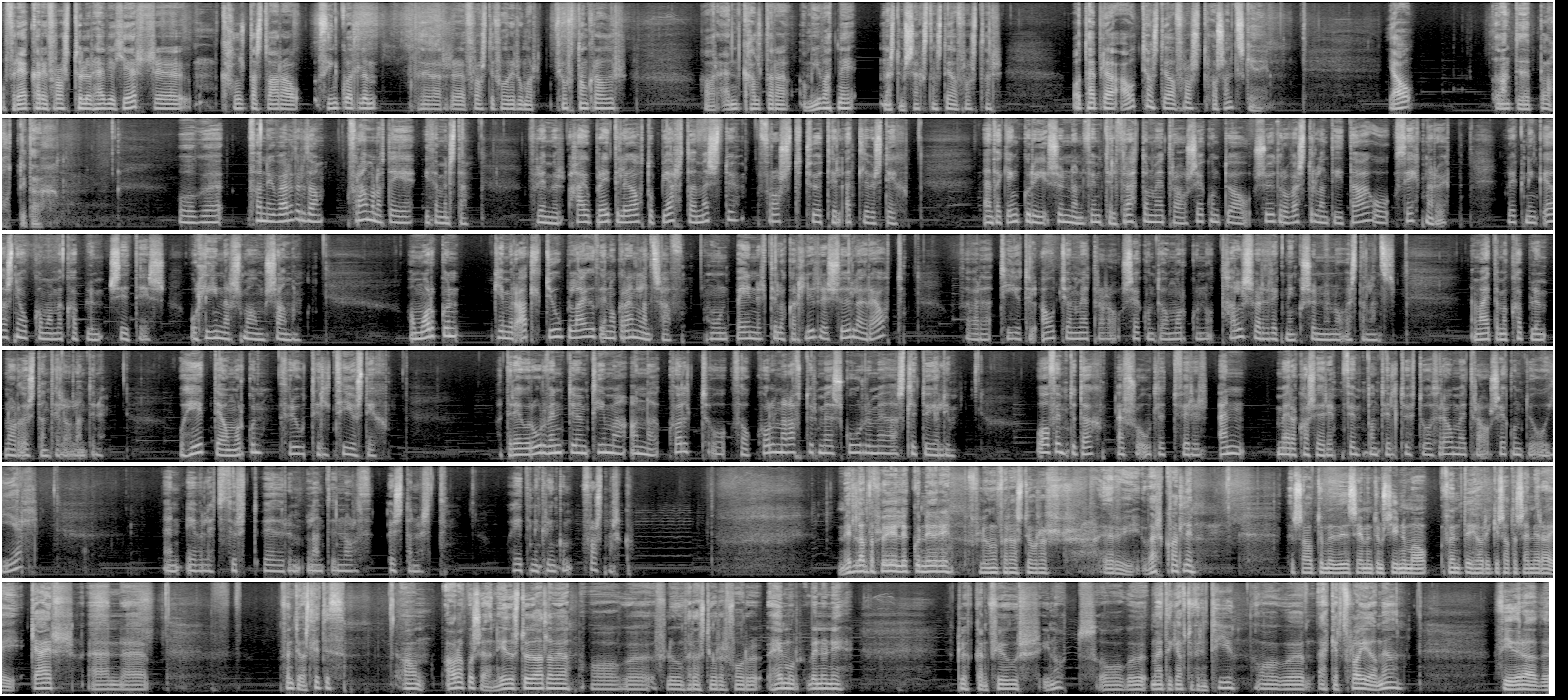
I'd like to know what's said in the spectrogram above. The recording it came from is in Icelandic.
Og frekari frosttölur hef ég hér, eh, kaldast var á þingvöllum þegar eh, frosti fór í rúmar 14 gráður. Það var enn kaldara á mývatni, næstum 16 steg af frost þar og tæplega átjónstega frost og sandskiði. Já, landið er blátt í dag. Og uh, þannig verður það framanáttegi í það minnsta. Fremur hæg breytileg átt og bjartað mestu, frost 2-11 stig. En það gengur í sunnan 5-13 metra á sekundu á söður og vesturlandi í dag og þeiknar upp. Regning eða snjókoma með köplum síðdeis og hlínar smám saman. Á morgun kemur all djúb lægð inn á Grænlandshaf. Hún beinir til okkar hlýri söðlægri átt. Það verða 10 til 18 metrar á sekundu á morgun og talsverðrykning sunnan og vestarlands. En væta með köplum norðaustan til á landinu. Og hiti á morgun 3 til 10 stík. Það dregur úr vindu um tíma annað kvöld og þá kólnar aftur með skúrum eða slittuhjaljum og á fymtudag er svo útlitt fyrir enn meira kvassviðri 15 til 23 metra á sekundu og jél en yfirleitt þurft veður um landið norð austanvert og heitin í kringum frostmark. Millandaflugi liggur niðri. Flugumferðarstjórar eru í verkvalli þeir sátu með við semyndum sínum á fundi hjá Ríkisáttasemjara í gær en uh, fundi var slitið án árangus eða niðurstöðu allavega og uh, flugumferðarstjórar fóru heim úr vinnunni klukkan fjögur í nótt og uh, mæti ekki aftur fyrir tíu og uh, ekkert flóið á meðan. Þýðir að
